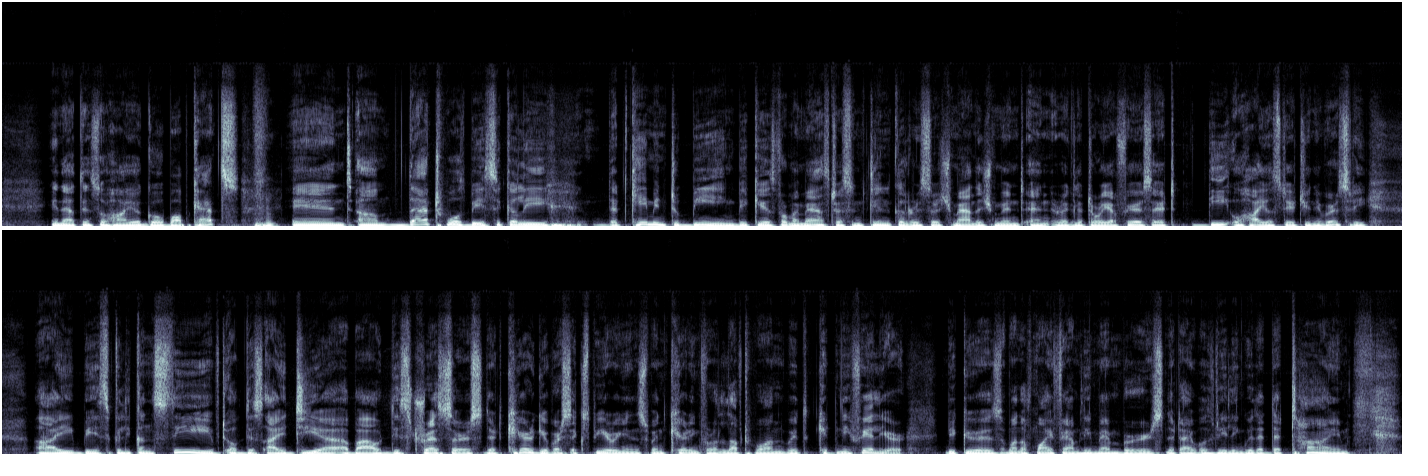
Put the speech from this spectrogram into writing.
in Athens, Ohio. Go Bobcats! Mm-hmm. And um, that was basically that came into being because for my master's in clinical research management and regulatory affairs at the Ohio State University. I basically conceived of this idea about the stressors that caregivers experience when caring for a loved one with kidney failure. Because one of my family members that I was dealing with at that time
